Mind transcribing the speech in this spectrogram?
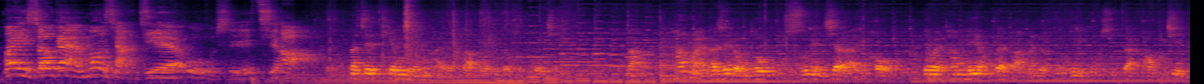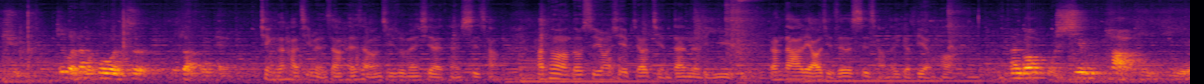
欢迎收看《梦想街五十七号》。那些天名牌的大部分都很亏钱。那他买那些龙头股，十年下来以后。因为他没有再把那个主力东西再放进去，结果那个部分是不赚不赔。宪哥他基本上很少用技术分析来谈市场，他通常都是用一些比较简单的俚语，让大家了解这个市场的一个变化。咱讲有心怕天地的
